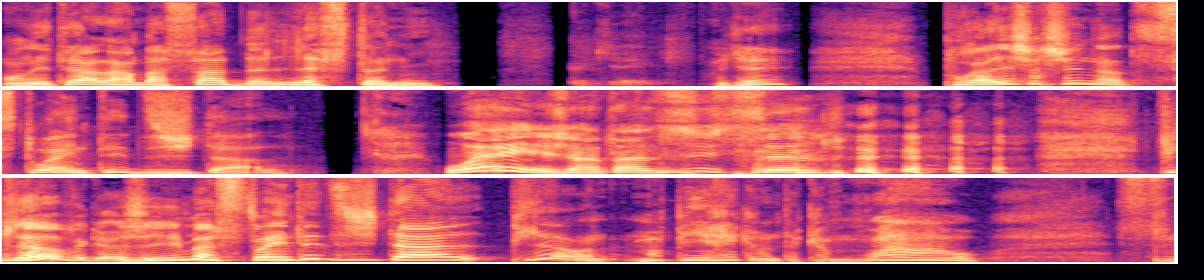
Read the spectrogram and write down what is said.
On était à l'ambassade de l'Estonie. OK? Pour aller chercher notre citoyenneté digitale. Ouais, j'ai entendu ça. Puis là, j'ai eu ma citoyenneté digitale. Puis là, on- moi et Eric, on était comme, waouh, c'est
